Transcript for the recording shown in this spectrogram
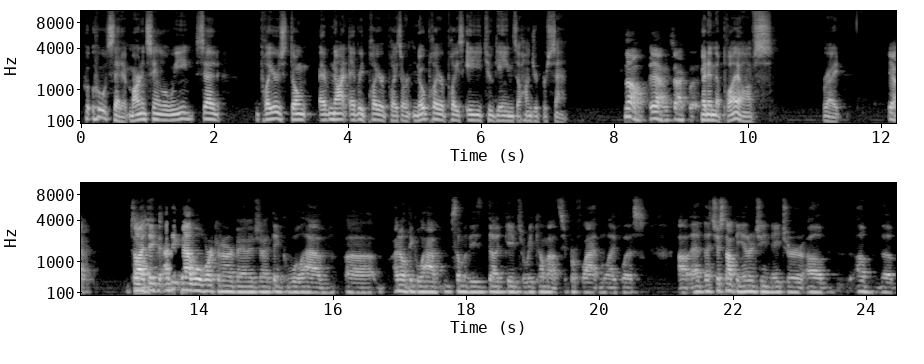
who, who said it? Martin St. Louis said players don't not every player plays or no player plays 82 games 100%. No, yeah, exactly. But in the playoffs, right. Yeah. So I think I think that will work in our advantage, and I think we'll have. Uh, I don't think we'll have some of these dud games where we come out super flat and lifeless. Uh, that's just not the energy and nature of of the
